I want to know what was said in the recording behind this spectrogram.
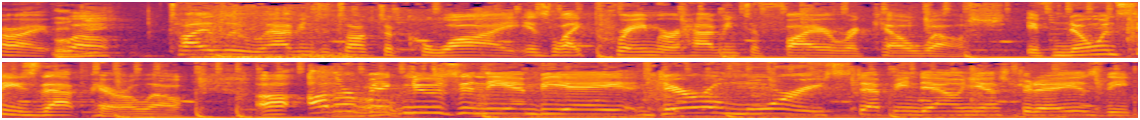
All right. Boogie? Well, Ty Lue having to talk to Kawhi is like Kramer having to fire Raquel Welch. If no one sees that parallel. Uh, other big news in the NBA Daryl Morey stepping down yesterday as the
